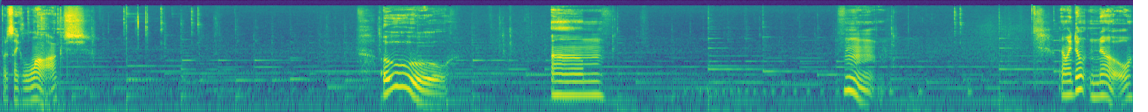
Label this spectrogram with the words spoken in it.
But it's like locked. Ooh. Um. Hmm. Now I don't know.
